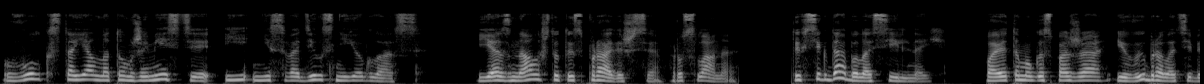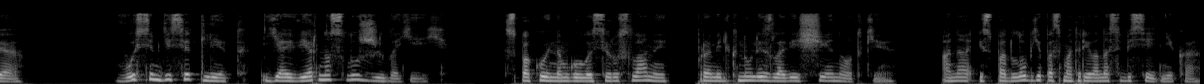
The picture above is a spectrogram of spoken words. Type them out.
Волк стоял на том же месте и не сводил с нее глаз. — Я знал, что ты справишься, Руслана. Ты всегда была сильной, поэтому госпожа и выбрала тебя. Восемьдесят лет я верно служила ей. В спокойном голосе Русланы промелькнули зловещие нотки. Она из-под лобья посмотрела на собеседника.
